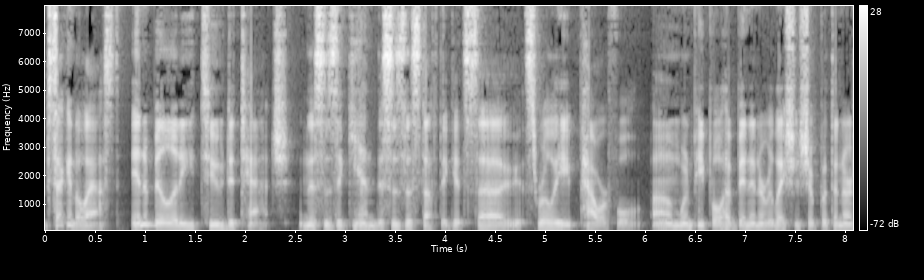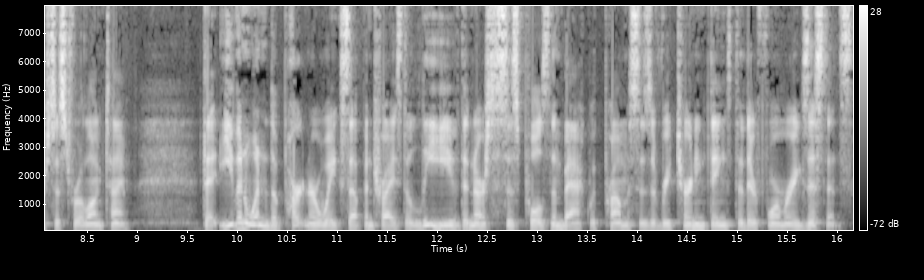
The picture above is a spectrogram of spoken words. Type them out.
second to last, inability to detach, and this is again this is the stuff that gets uh, it's really powerful um, when people have been in a relationship with a narcissist for a long time. That even when the partner wakes up and tries to leave, the narcissist pulls them back with promises of returning things to their former existence.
